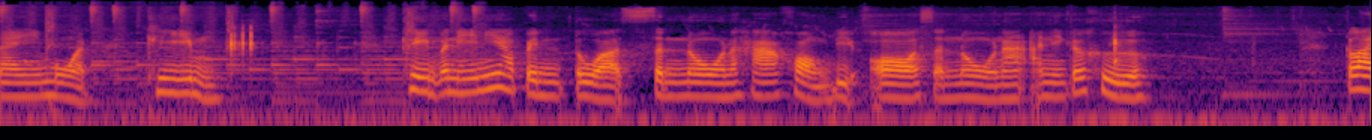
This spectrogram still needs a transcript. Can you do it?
ในหมวดครีม ครีมอันนี้เนี่ยเป็นตัว Snow นะคะของ Dior Snow นะ อันนี้ก็คือ ใกล้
